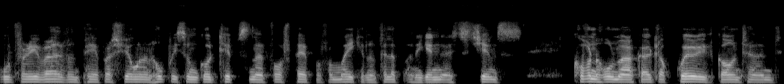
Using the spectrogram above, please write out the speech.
Both very relevant papers, Fiona, and hopefully some good tips in that first paper from Michael and Philip. And again, it's Seamus covering the whole market outlook, where we've gone to, and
